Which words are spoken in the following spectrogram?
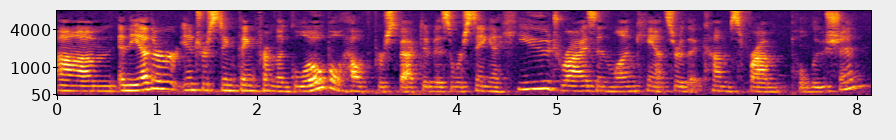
Um, and the other interesting thing from the global health perspective is we're seeing a huge rise in lung cancer that comes from pollution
